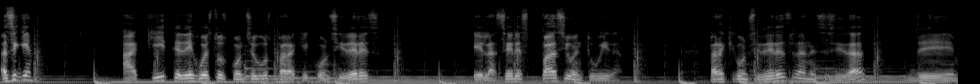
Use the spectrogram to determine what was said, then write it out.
Así que aquí te dejo estos consejos para que consideres el hacer espacio en tu vida. Para que consideres la necesidad de,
